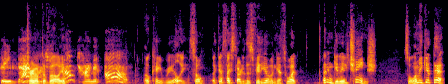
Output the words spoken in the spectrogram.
save that Turn up the volume. no time at all. Okay, really? So, I guess I started this video, and guess what? I didn't get any change. So let me get that.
